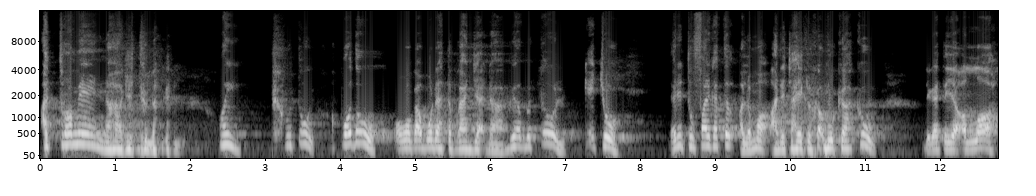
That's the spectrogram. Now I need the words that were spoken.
Atromen. Nah, gitulah kan. Oi, betul. Apa tu? Orang kamu dah terperanjat dah. Biar betul. Kecoh. Jadi Tufail kata, alamak ada cahaya keluar kat muka aku. Dia kata, Ya Allah,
